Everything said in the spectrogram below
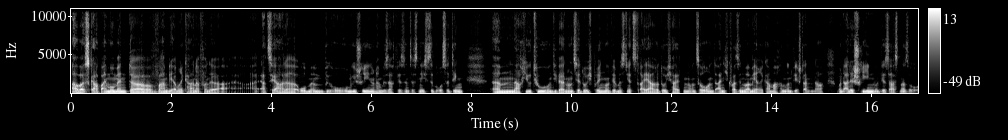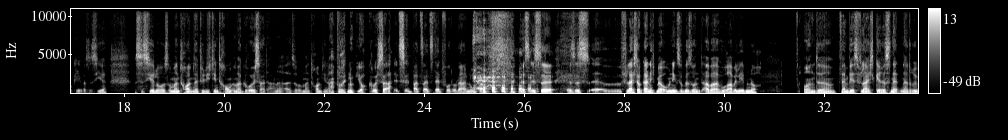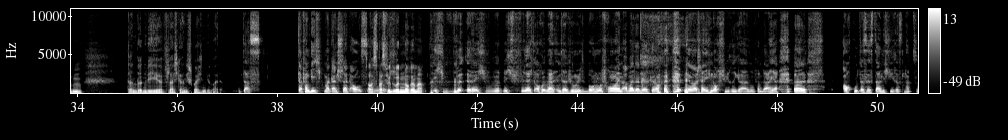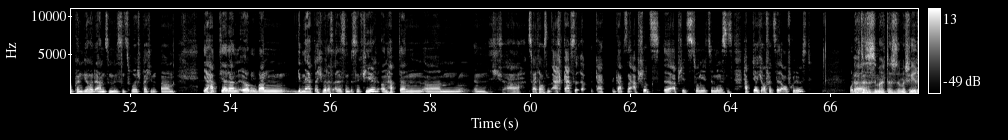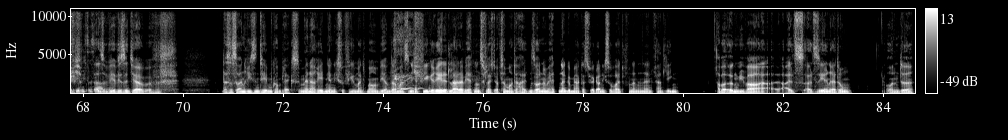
aber es gab einen Moment, da haben die Amerikaner von der RCA da oben im Büro rumgeschrien und haben gesagt, wir sind das nächste große Ding ähm, nach U2 und die werden uns hier durchbringen und wir müssen jetzt drei Jahre durchhalten und so und eigentlich quasi nur Amerika machen und wir standen da und alle schrien und wir saßen da so, okay, was ist hier? Was ist hier los? Und man träumt natürlich den Traum immer größer da, ne? Also man träumt ihn einfach in New York größer als in Bad Salzdetford oder Hannover. das ist, äh, das ist äh, vielleicht auch gar nicht mehr unbedingt so gesund. Aber hurra, wir leben noch. Und äh, wenn wir es vielleicht gerissen hätten da drüben, dann würden wir hier vielleicht gar nicht sprechen, wir beide. Das davon gehe ich mal ganz stark aus. Aus also was für ich, Gründen noch immer. Ich, äh, ich würde mich vielleicht auch über ein Interview mit Bono freuen, aber dann wäre es genau, wär wahrscheinlich noch schwieriger. Also von daher äh, auch gut, dass ihr es da nicht gerissen habt. So können wir heute Abend zumindest drüber sprechen. Ähm, ihr habt ja dann irgendwann gemerkt, euch wird das alles ein bisschen viel und habt dann ähm, in, ich, ja, 2008 gab es äh, gab, eine Abschutz, äh, Abschiedsturnier zumindest. Habt ihr euch offiziell aufgelöst? Oder Ach, das ist immer, das ist immer schwierig. schwierig also wir, wir sind ja, das ist so ein riesen Themenkomplex. Männer reden ja nicht so viel manchmal und wir haben damals nicht viel geredet, leider. Wir hätten uns vielleicht öfter mal unterhalten sollen und wir hätten dann gemerkt, dass wir gar nicht so weit voneinander entfernt liegen. Aber irgendwie war als, als Seelenrettung und äh,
